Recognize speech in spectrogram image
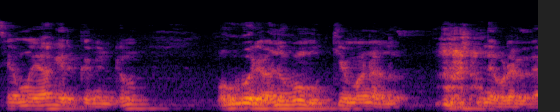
செம்மையாக இருக்க வேண்டும். ஒவ்வொரு அணுவும் முக்கியமான அணு இந்த உடல்ல.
